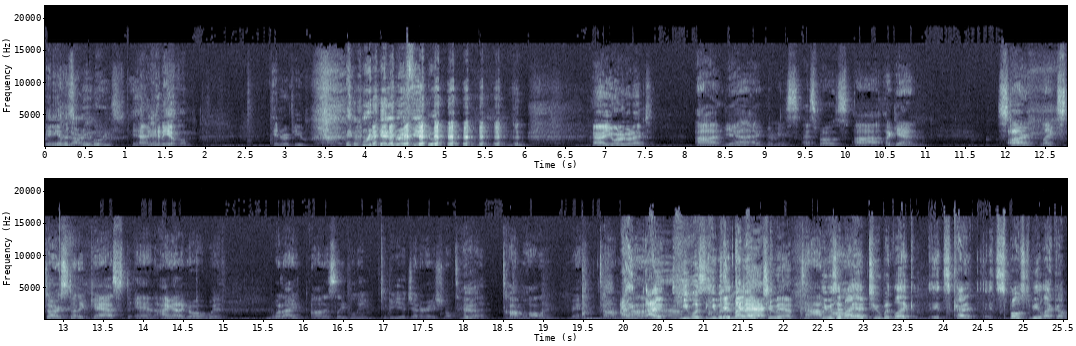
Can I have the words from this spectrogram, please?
the. Any other Narnia movies? Yeah, any of them. In review. in review. All right, you want to go next? Uh, yeah. I, I mean, I suppose. Uh, again, star Oh. like star-studded cast, and I gotta go with what I honestly believe to be a generational talent. Yeah. Tom Holland, man. Tom Holland. I, I, he was he was Kid in my can head act, too. man. Tom he was in my Holland. head too, but like it's kind of it's supposed to be like a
